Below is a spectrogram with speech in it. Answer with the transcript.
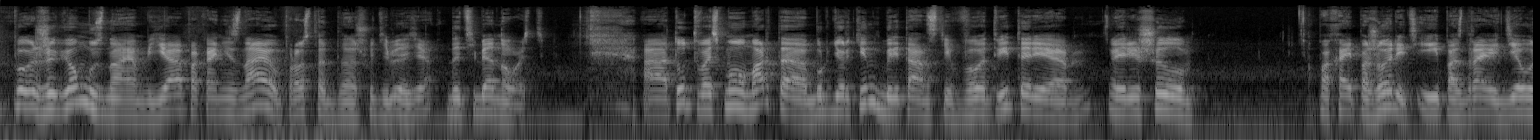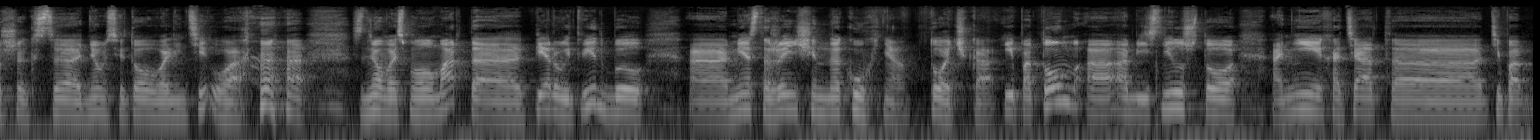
живем, узнаем. Я пока не знаю, просто доношу тебе, до тебя новость. А тут 8 марта Бургер Кинг британский в Твиттере решил похайпожорить и поздравить девушек с Днем Святого Валентина, с Днем 8 марта. Первый твит был а, «Место женщин на кухне. Точка». И потом а, объяснил, что они хотят, типа,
